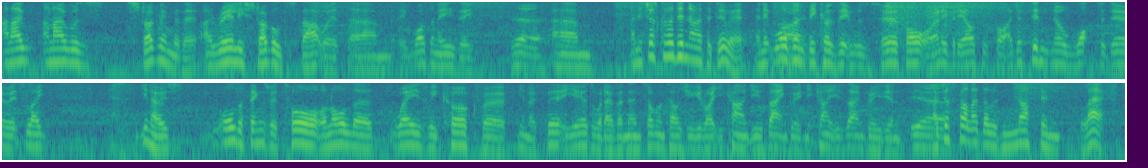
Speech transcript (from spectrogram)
and I and I was struggling with it. I really struggled to start with. Um, it wasn't easy, Yeah. um, and it's just because I didn't know how to do it, and it wasn't Right. because it was her fault or anybody else's fault. I just didn't know what to do. It's like, you know, it's all the things we're taught and all the ways we cook for you know 30 years or whatever, and then someone tells you right, you can't use that ingredient, you can't use that ingredient. Yeah. I just felt like there was nothing left.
